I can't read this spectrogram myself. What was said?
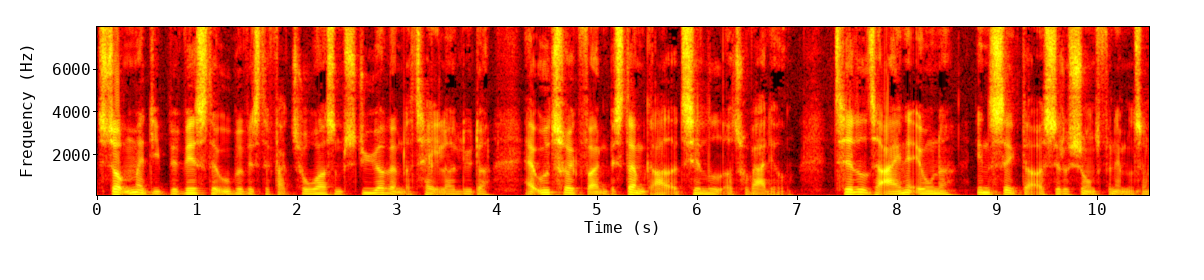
Summen af de bevidste og ubevidste faktorer, som styrer, hvem der taler og lytter, er udtryk for en bestemt grad af tillid og troværdighed. Tillid til egne evner, indsigter og situationsfornemmelser.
